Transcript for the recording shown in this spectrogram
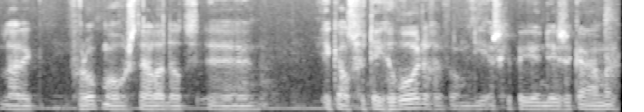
Laat ik voorop mogen stellen dat ik als vertegenwoordiger van die SGP in deze Kamer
